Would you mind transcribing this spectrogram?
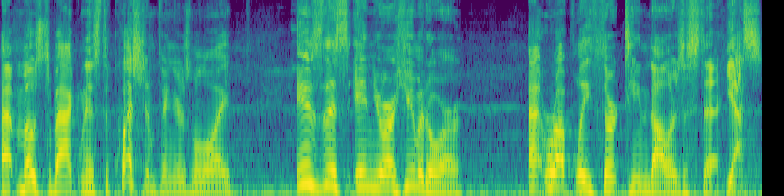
at most tobacconists. The question, Fingers Malloy, is this in your humidor at roughly $13 a stick? Yes.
